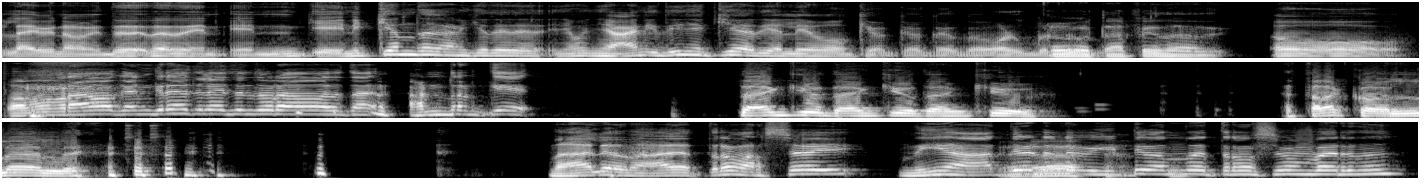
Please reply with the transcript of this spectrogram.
ലൈവിനോ ഇത് എനിക്കെന്താ കാണിക്കത് ഞാൻ- ഇത് ഞെക്കിയാ മതി അല്ലേ okay okay okay all oh good tap ചെയ്താൽ മതി. ഓ ഓ. അപ്പൊ Bravo congratulations Bravo. Hundred K thank you thank you thank you എത്ര കൊല്ലല്ലേ? നാല് നാല് എത്ര വർഷമായി? നീ ആദ്യമായിട്ട് എന്റെ വീട്ടിൽ വന്നത് എത്ര വർഷം മുമ്പായിരുന്നു?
